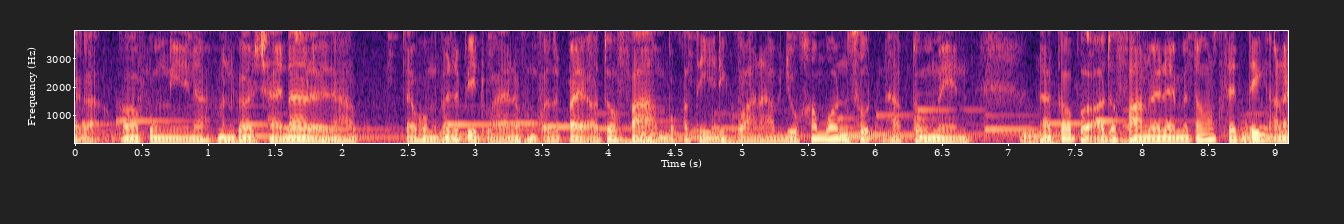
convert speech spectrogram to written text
กอะ่ะ ก็ตรงนี้นะ มันก็ใช้ได้เลยนะครับ แต่ผมก็จะปิดไว้แล้วผมก็จะไปออโต้ฟาร์มปกติดีกว่านะครับ อยู่ข้างบนสุดครับตรงเมน แล้วก็เปิดออโต้ฟาร์มได้เลยไม่ต้องเซตติ้งอะไร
